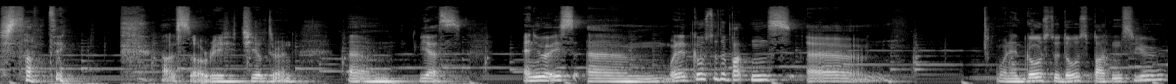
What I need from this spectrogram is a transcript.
something. I'm sorry children. Um, yes anyways um, when it goes to the buttons um, when it goes to those buttons here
